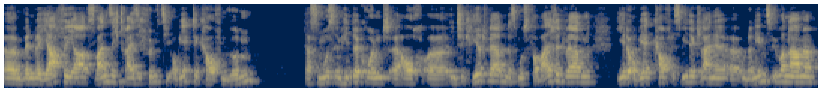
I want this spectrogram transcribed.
Äh, wenn wir Jahr für Jahr 20, 30, 50 Objekte kaufen würden, das muss im Hintergrund äh, auch äh, integriert werden, das muss verwaltet werden. Jeder Objektkauf ist wie eine kleine äh, Unternehmensübernahme.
